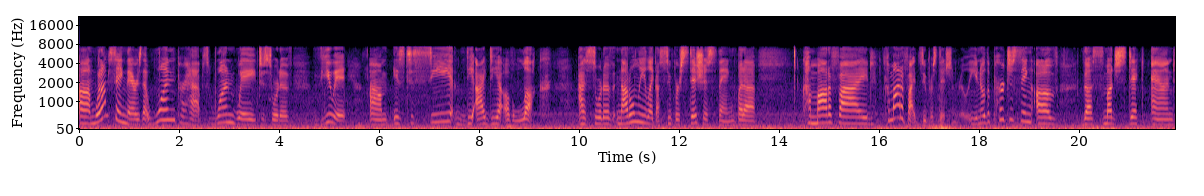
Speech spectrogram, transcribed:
um, what I'm saying there is that one perhaps one way to sort of view it um, is to see the idea of luck as sort of not only like a superstitious thing, but a commodified commodified superstition really. You know, the purchasing of the smudge stick and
